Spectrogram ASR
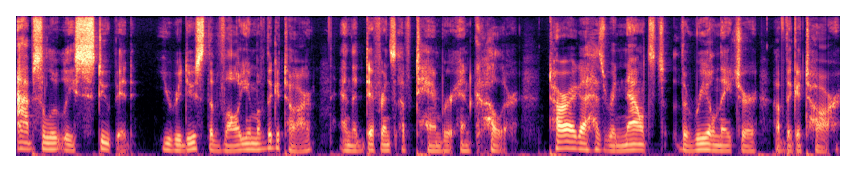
absolutely stupid. You reduce the volume of the guitar and the difference of timbre and color. Tarrega has renounced the real nature of the guitar,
